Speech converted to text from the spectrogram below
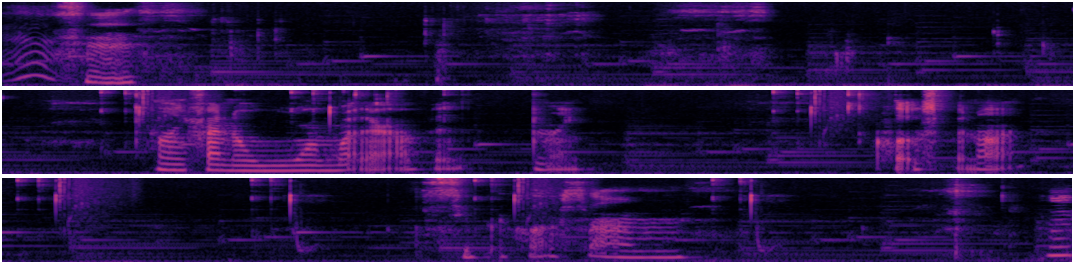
Hmm. I only find a warm weather outfit. Like, close, but not super close. Um, hmm,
